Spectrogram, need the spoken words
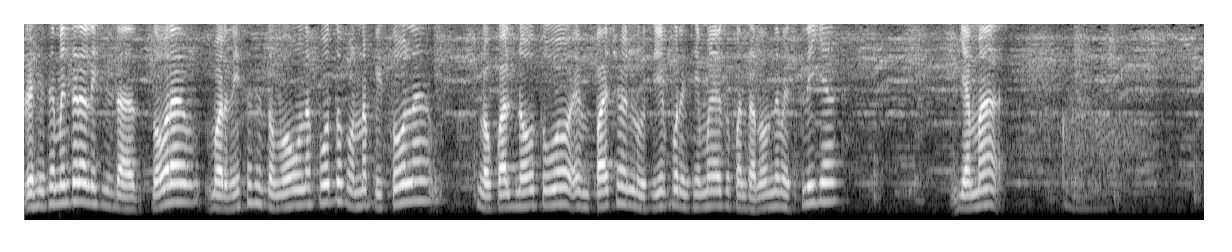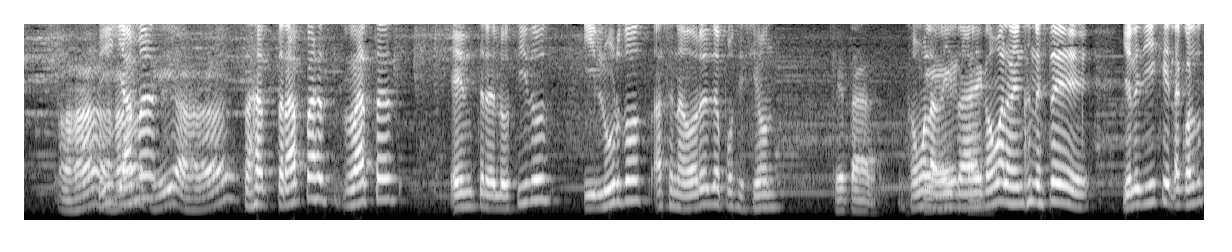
Recientemente la legisladora morenista se tomó una foto con una pistola, lo cual no tuvo empacho en lucir por encima de su pantalón de mezclilla. Llama Ajá. Sí, ajá, llama- Sí, ajá. satrapas, ratas, entre lucidos y lurdos a senadores de oposición. ¿Qué tal? ¿Cómo la ¿Qué ves? tal? ¿Cómo la ven con este? Yo les dije, la 4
